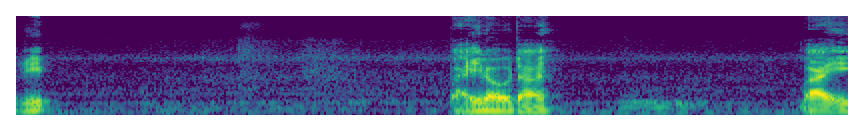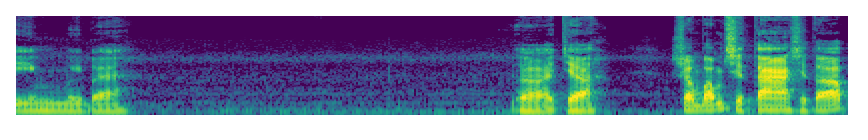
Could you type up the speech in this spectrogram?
rip. 7 đâu trời. 73 rồi, chưa? Xong bấm start stop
